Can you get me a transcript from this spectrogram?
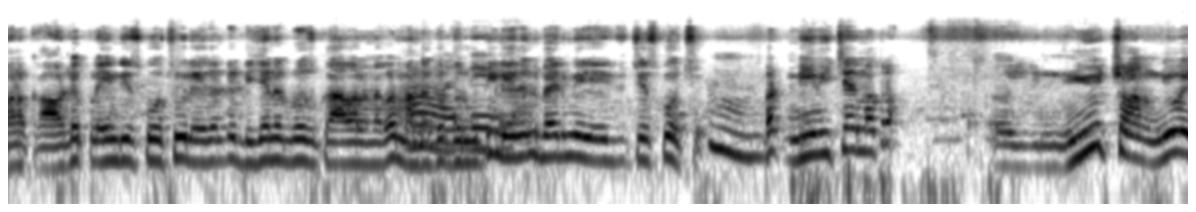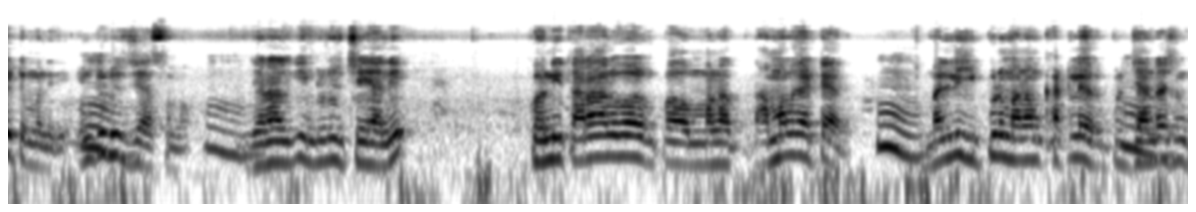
మనకు కావాలంటే ప్లెయిన్ తీసుకోవచ్చు లేదంటే డిజైనర్ బ్లౌజ్ కావాలన్నా కూడా మన దగ్గర దొరుకుతుంది లేదంటే బయట మీరు చేసుకోవచ్చు. బట్ మేము ఇచ్చేది మాత్రం న్యూ ఛానల్ న్యూ ఐటమ్ అనేది ఇంట్రొడ్యూస్ చేస్తున్నాం. జనాలకి ఇంట్రొడ్యూస్ చేయాలి. కొన్ని తరాలు మన అమ్మలు కట్టారు. మళ్ళీ ఇప్పుడు మనం కట్టలేరు ఇప్పుడు జనరేషన్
